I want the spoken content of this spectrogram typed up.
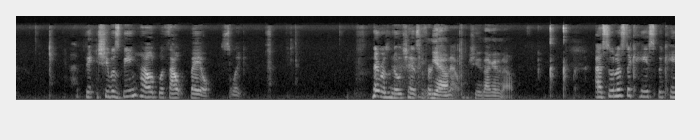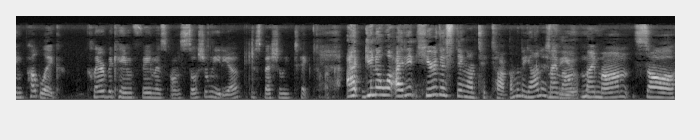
be- she was being held without bail. So like, there was no chance for her Yeah. to out. She's not gonna know. As soon as the case became public, Claire became famous on social media, especially TikTok. I, you know what? I didn't hear this thing on TikTok. I'm gonna be honest My with mom, you. my mom saw,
